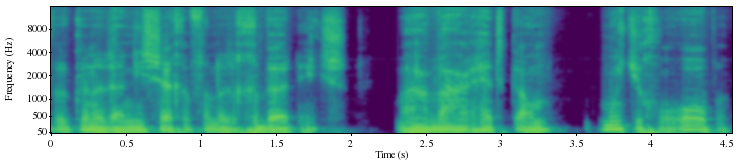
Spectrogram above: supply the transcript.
we kunnen daar niet zeggen van er gebeurt niks. Maar waar het kan, moet je gewoon open.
